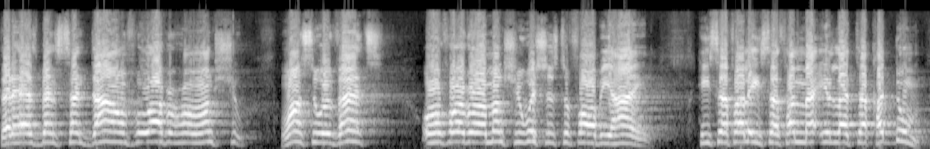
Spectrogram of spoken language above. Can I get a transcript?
That it has been sent down for whoever from amongst you wants to advance or for whoever amongst you wishes to fall behind. He said, فَلَيْسَ ثَمَّ إِلَّا تَقَدُّمْ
